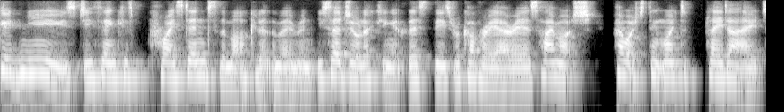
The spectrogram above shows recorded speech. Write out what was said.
good news do you think is priced into the market at the moment? You said you're looking at this these recovery areas. How much how much do you think might have played out?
